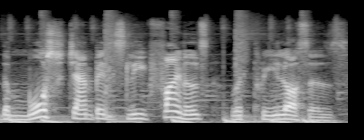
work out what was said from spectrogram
the most Champions League finals with three losses.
